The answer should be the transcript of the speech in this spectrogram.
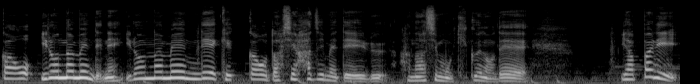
果をいろんな面でねいろんな面で結果を出し始めている話も聞くのでやっぱり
